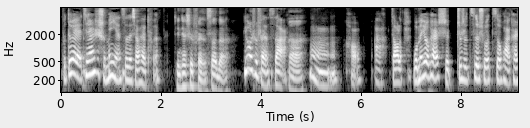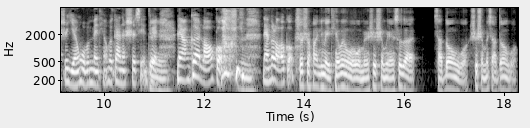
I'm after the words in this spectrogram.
不对，今天是什么颜色的小海豚？今天是粉色的又是粉色啊？啊。嗯，好啊，糟了，我们又开始就是自说自话，开始演我们每天会干的事情。对，对两个老狗，嗯，两个老狗，说实话，你每天问我我们是什么颜色的小动物，是什么小动物？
